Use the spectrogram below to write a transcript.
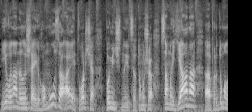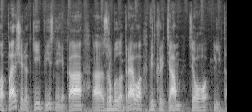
І вона не лише його муза, а й творча помічниця. Тому що саме Яна е, придумала перші рядки пісні, яка е, зробила древо відкриттям цього літа.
